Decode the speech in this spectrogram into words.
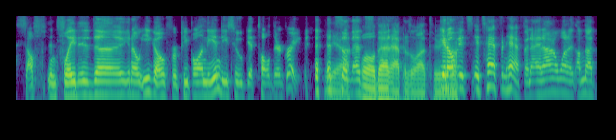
self-inflated uh, you know ego for people on the indies who get told they're great. yeah. so that's well, that happens a lot too. you know it's it's half and half, and and I don't want to I'm not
